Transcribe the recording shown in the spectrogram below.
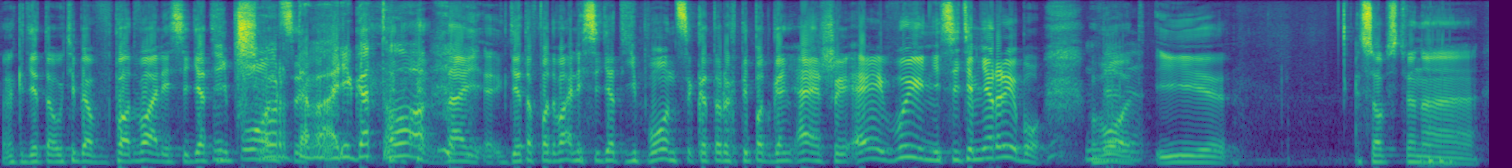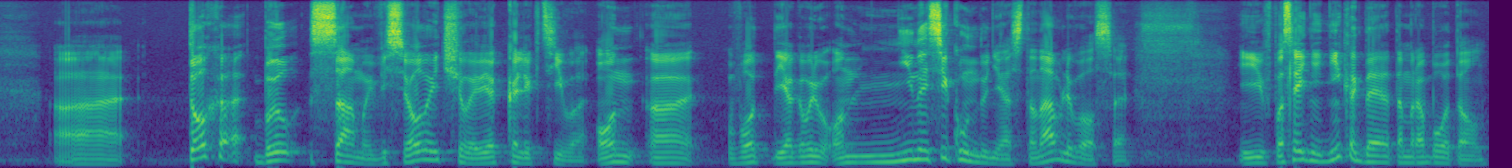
где-то у тебя в подвале сидят японцы. Чёртово аригато! Да, где-то в подвале сидят японцы, которых ты подгоняешь, и «Эй, вы, несите мне рыбу!» Вот, и, собственно, а, Тоха был самый веселый человек коллектива. Он, а, вот я говорю, он ни на секунду не останавливался. И в последние дни, когда я там работал,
